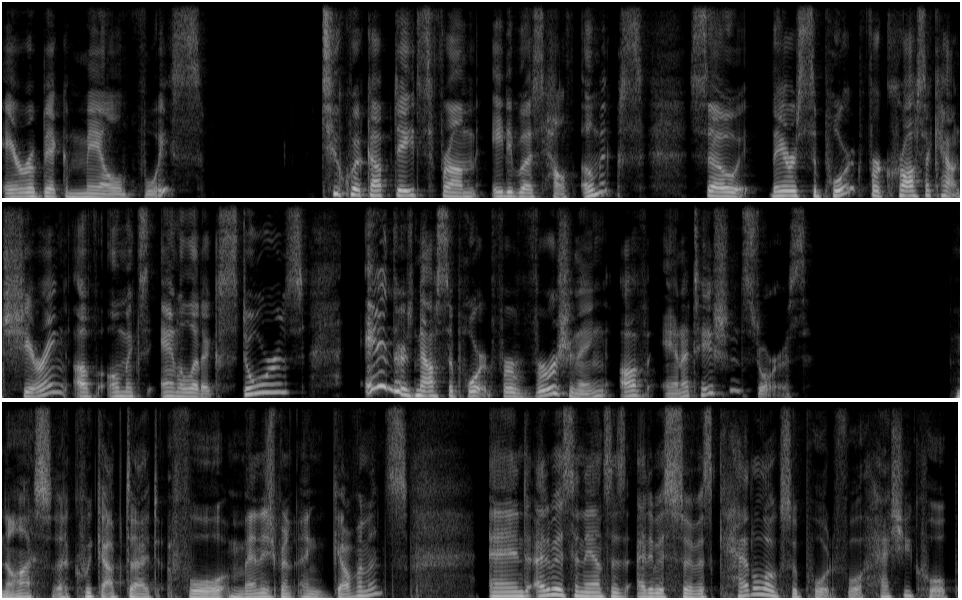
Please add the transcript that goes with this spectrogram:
Arabic male voice Two quick updates from AWS Health Omics. So there's support for cross account sharing of Omics Analytics stores, and there's now support for versioning of annotation stores. Nice. A quick update for management and governance. And AWS announces AWS Service Catalog support for HashiCorp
